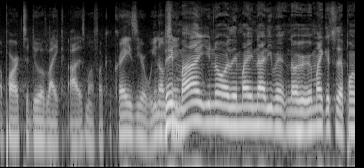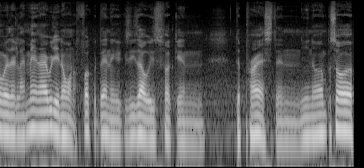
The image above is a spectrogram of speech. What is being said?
a part to do of like, ah, this motherfucker crazy, or you know they might, you know, or they might not even. know. it might get to that point where they're like, man, I really don't want to fuck with that nigga because he's always fucking depressed, and you know, so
